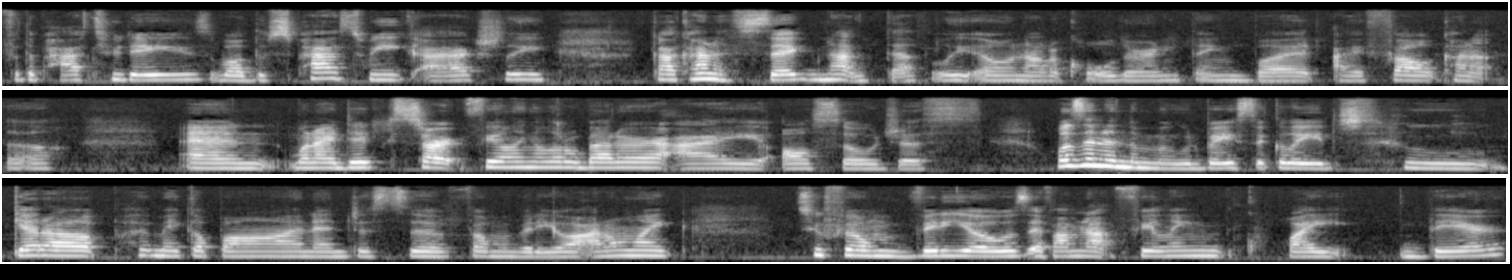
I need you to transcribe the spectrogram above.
for the past two days, well this past week, I actually got kind of sick, not deathly ill, not a cold or anything, but I felt kind of ugh. And when I did start feeling a little better, I also just wasn't in the mood basically to get up, put makeup on, and just to film a video. I don't like to film videos if I'm not feeling quite there.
